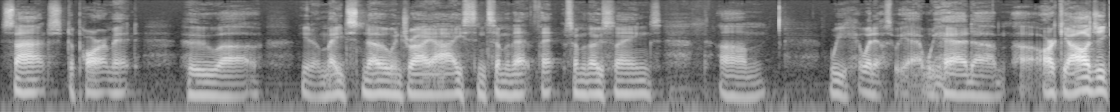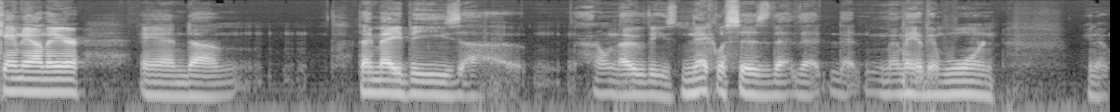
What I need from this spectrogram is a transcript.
science department who uh, you know, made snow and dry ice and some of that, th- some of those things. Um, we what else we had? We had um, uh, archaeology came down there, and um, they made these. Uh, I don't know these necklaces that that that may have been worn, you know,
